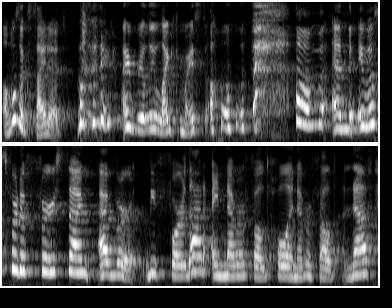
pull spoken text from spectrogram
almost excited. I really liked myself. um, and it was for the first time ever. Before that, I never felt whole, I never felt enough.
